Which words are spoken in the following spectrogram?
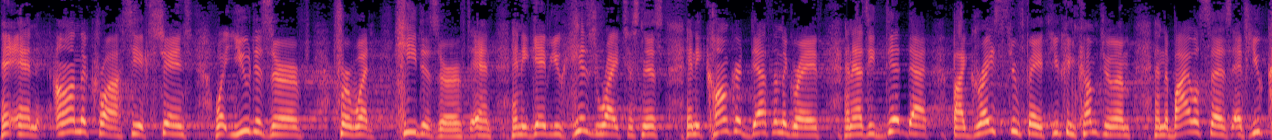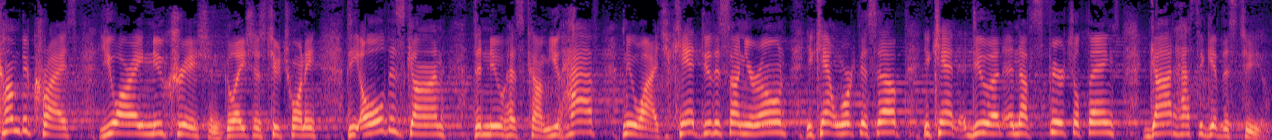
And on the cross, he exchanged what you deserved for what he deserved. And, and he gave you his righteousness, and he conquered death and the grave. And as he did that, by grace through faith, you can come to him. And the Bible says, if you come to Christ, you are a new creation. Galatians 2.20. The old is gone, the new has come. You have new eyes. You can't do this on your own. You can't work this up. You can't do enough spiritual things. God has to give this to you.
